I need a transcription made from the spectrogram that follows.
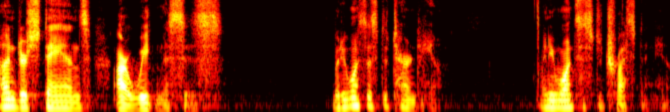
understands our weaknesses. But He wants us to turn to Him, and He wants us to trust in Him.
